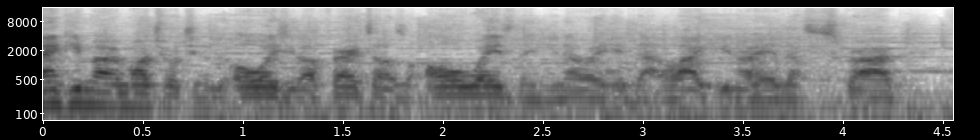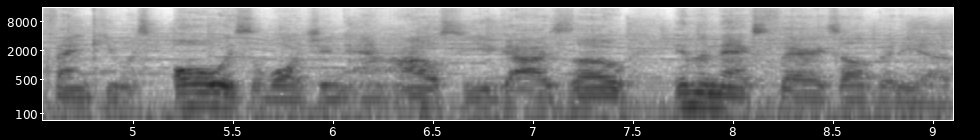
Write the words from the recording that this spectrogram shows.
Thank you very much for watching. As always, you love Fairy tales. as always, then you know hit that like, you know hit that subscribe. Thank you as always for watching, and I'll see you guys, though, in the next Fairy Tail video.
